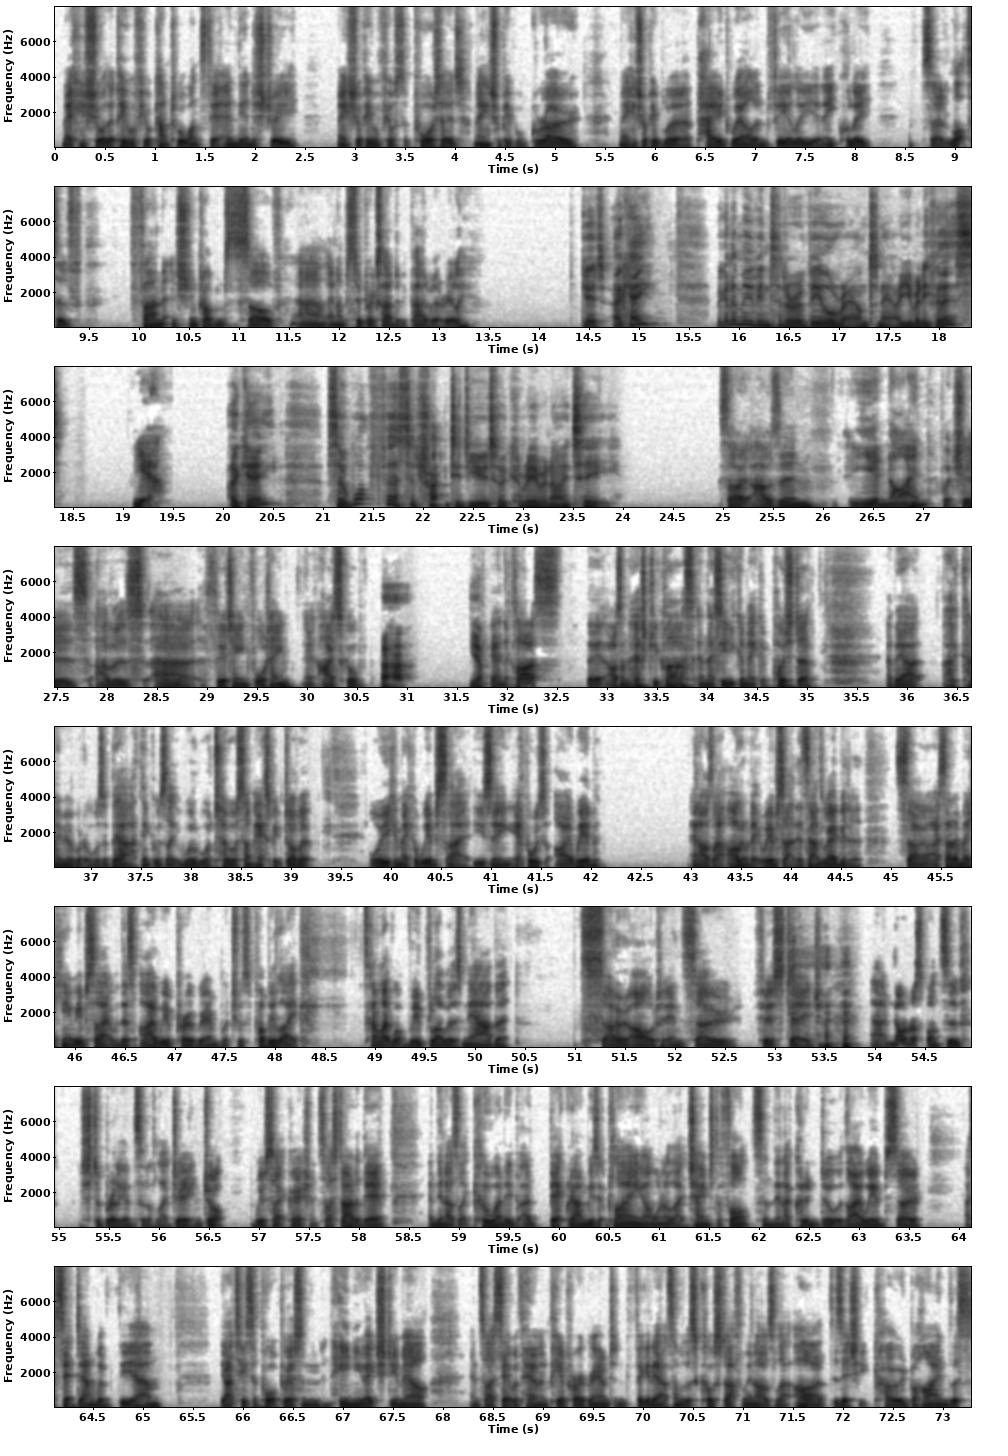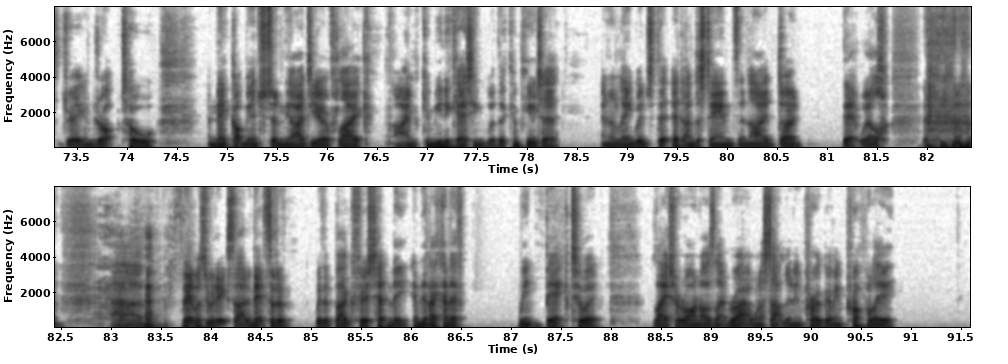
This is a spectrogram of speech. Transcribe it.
Making sure that people feel comfortable once they're in the industry, making sure people feel supported, making sure people grow, making sure people are paid well and fairly and equally. So lots of fun, interesting problems to solve, uh, and I'm super excited to be part of it. Really. Good. Okay, we're going to move into the reveal round now. Are you ready for this? Yeah. Okay. So, what first attracted you to a career in IT? So, I was in year nine, which is I was uh, 13, 14 at high school. Uh huh. Yep. And the class, I was in a history class, and they said you can make a poster about, I can't remember what it was about. I think it was like World War II or some aspect of it. Or you can make a website using Apple's iWeb. And I was like, oh, I'm going to make a website. That sounds way better. So I started making a website with this iWeb program, which was probably like, it's kind of like what Webflow is now, but so old and so first stage, uh, non responsive, just a brilliant sort of like drag and drop website creation. So I started there, and then I was like, cool, I need a background music playing. I want to like change the fonts, and then I couldn't do it with iWeb, so I sat down with the um, the IT support person, and he knew HTML, and so I sat with him and peer programmed and figured out some of this cool stuff. And then I was like, oh, there's actually code behind this drag and drop tool, and that got me interested in the idea of like I'm communicating with a computer in a language that it understands and I don't that well. um, so that was really exciting. That sort of where the bug first hit me, and then I kind of went back to it later on. I was like, right, I want to start learning programming properly.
